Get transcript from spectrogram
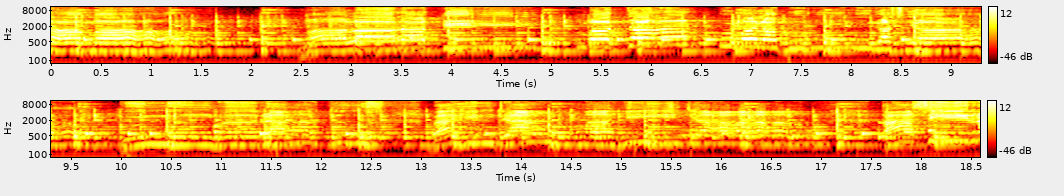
dan damang malarati batang malah bungasnya Gunung beratus bahindang mahijau Tasirap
